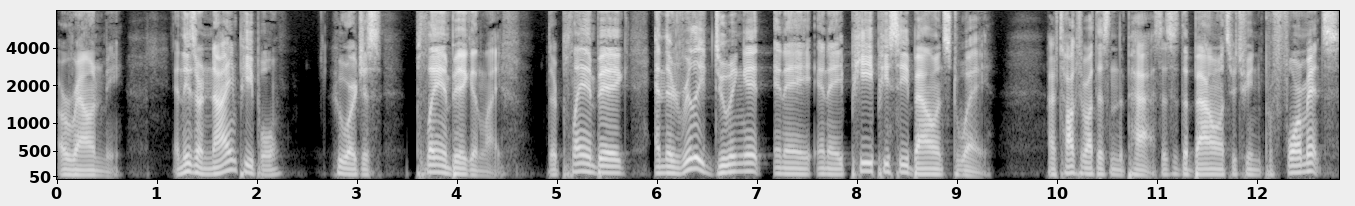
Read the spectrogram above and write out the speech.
around me. And these are nine people who are just playing big in life. They're playing big and they're really doing it in a in a PPC balanced way. I've talked about this in the past. This is the balance between performance,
